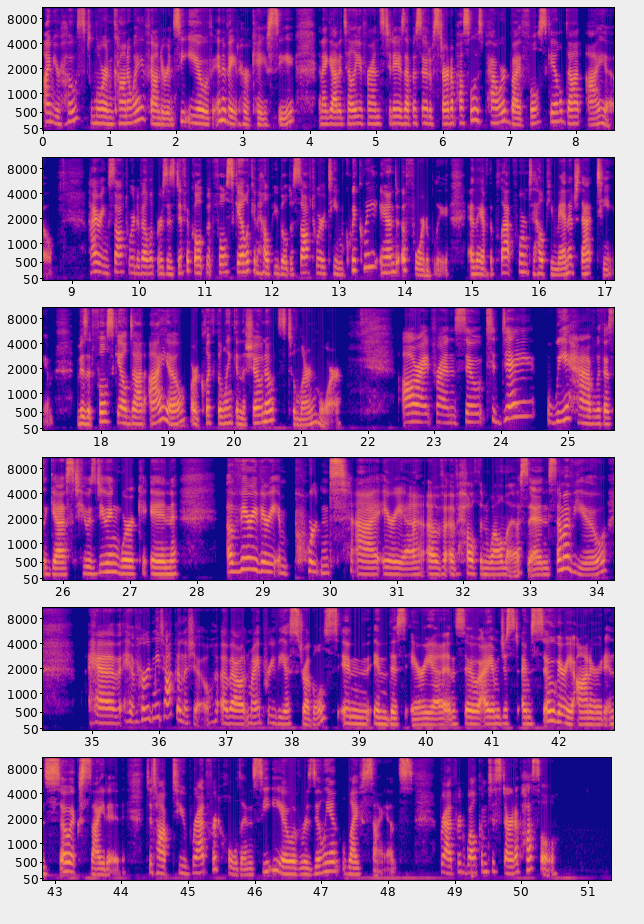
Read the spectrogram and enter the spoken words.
I'm your host, Lauren Conaway, founder and CEO of InnovateHER KC. And I got to tell you, friends, today's episode of Startup Hustle is powered by Fullscale.io. Hiring software developers is difficult, but Fullscale can help you build a software team quickly and affordably. And they have the platform to help you manage that team. Visit Fullscale.io or click the link in the show notes to learn more. All right, friends. So today we have with us a guest who is doing work in a very, very important uh, area of, of health and wellness. And some of you have have heard me talk on the show about my previous struggles in in this area and so i am just i'm so very honored and so excited to talk to bradford holden ceo of resilient lifescience. Bradford welcome to startup hustle.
